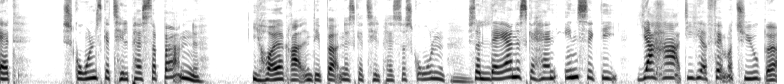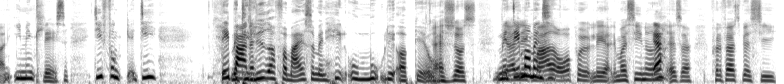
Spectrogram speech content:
at skolen skal tilpasse sig børnene i højere grad, end det børnene skal tilpasse sig skolen. Mm. Så lærerne skal have en indsigt i, jeg har de her 25 børn i min klasse. De, fungerer, de det er Men bare, de lyder for mig som en helt umulig opgave. Ja, jeg synes også, Men det, det må man meget over på lærer. Må jeg sige noget? Ja. Altså, for det første vil jeg sige,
